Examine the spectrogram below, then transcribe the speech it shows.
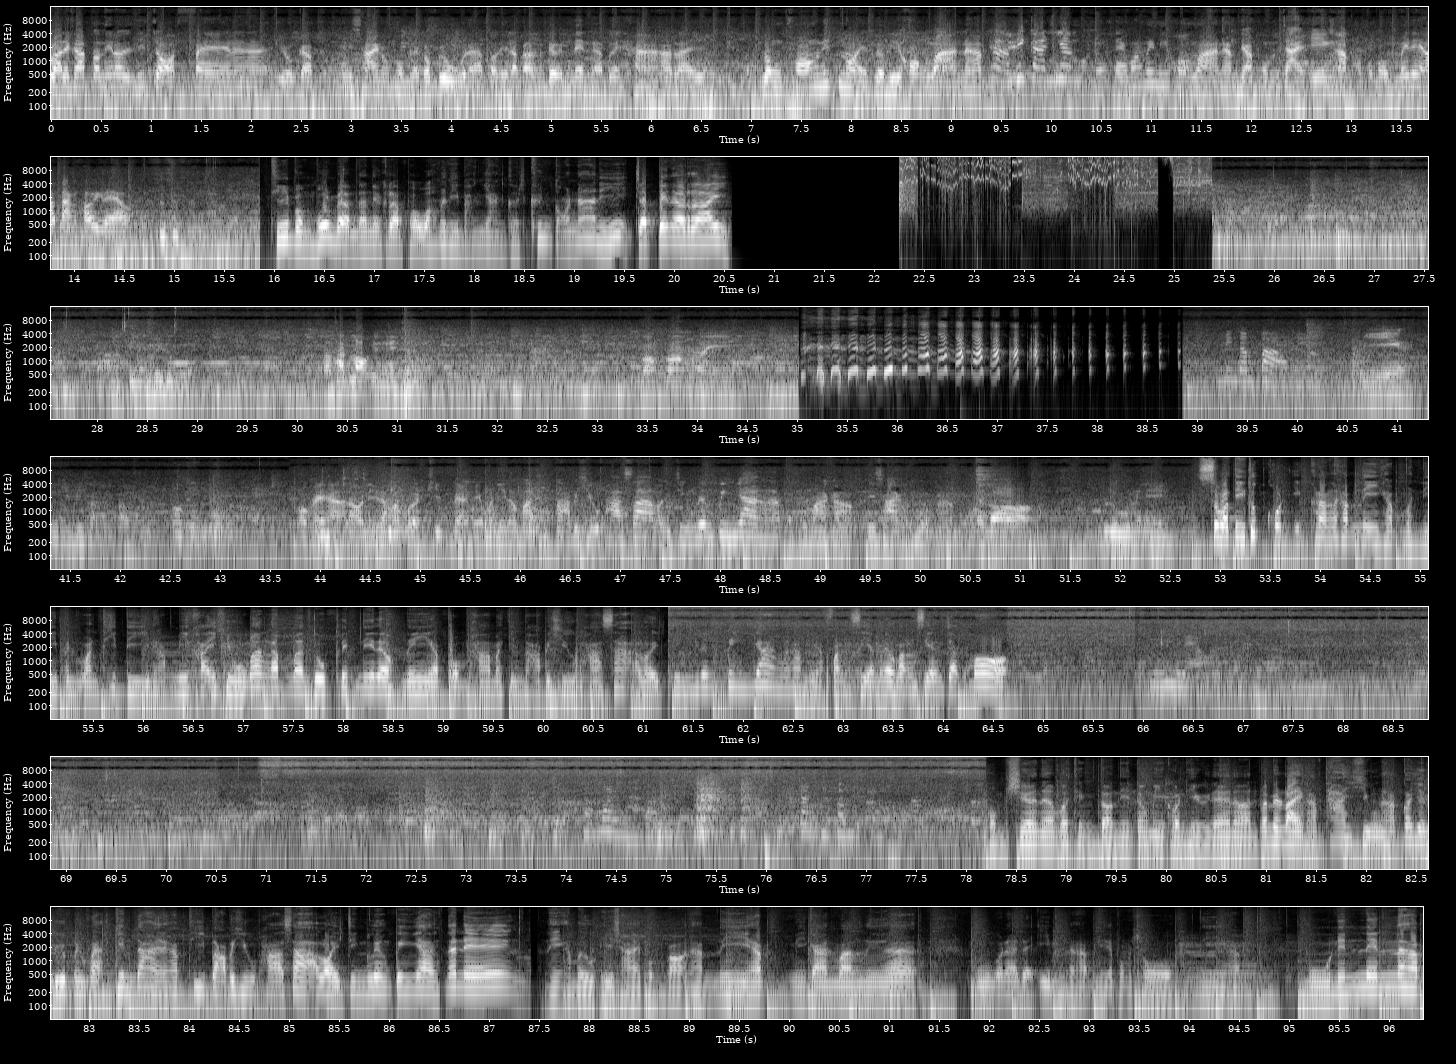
วัสดีครับ ตอนนี้เราอยู่ที่จอดแฟร์นะฮะ อยู่กับพี่ชายของผมแล้วก็บลูนะครับ ตอนนี้เรากำลังเดินเล่นนะครับเพื่อหาอะไรลงท้องนิดหน่อยเผื่อมีของหวานนะครับ ถามพี่การยัง แต่ว่าไม่มีของหวานนะครับ เดี๋ยวผมจ่ายเองครับ ผมไม่ได้เอาตังค์เขาอีกแล้ว ที่ผมพูดแบบนั้นนะครับ เพราะว่ามันมีบางอย่างเกิดขึ้นก่อนหน้านี้ จะเป็นอะไรปีกูไม่ดูมา พัดลอกยังไง มองกล้องหน่อยมีน้ำเปล่าไหมอะมีเมื่อกี้พี่สั่งกระเป๋าโอเค โอเคฮะ เราวันนี้เรามาเปิดคลิปแบบนี้ วันนี้เรามาที่บาร์บีคิวพาซ่าอร่อยจริงเรื่องปิ้งย่างนะครับ ผมมากับพี่ชายของผมนะครับแล้วก็บลูนั่นเอง สวัสดีทุกคนอีกครั้งนะครับนี่ครับ วันนี้เป็นวันที่ดีนะครับ มีใครหิวบ้างครับ มาดูคลิปนี้เร็วนี่ครับผมพามากินบาร์บีคิวพาซาอร่อยจริงเรื่องปิ้งย่างนะครับเนี่ยฟังเสียงเร็วฟังเสียงจากหม้อ ผมเชื่อนะว่าถึงตอนนี้ต้องมีคนหิวแน่นอน ไม่เป็นไรครับ ถ้าหิวนะครับ ก็อย่าลืมไปแวะกินได้นะครับ ที่บาร์บีคิวพาซาอร่อยจริงเรื่องปิ้งย่าง นั่นเอง นี่ครับมาดูพี่ชายผมก่อนนะครับ นี่ครับมีการวางเนื้อหมูก็น่าจะอิ่มนะครับ นี่เดี๋ยวผมโชว์นี่ครับ หมูเน้นๆนะครับ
